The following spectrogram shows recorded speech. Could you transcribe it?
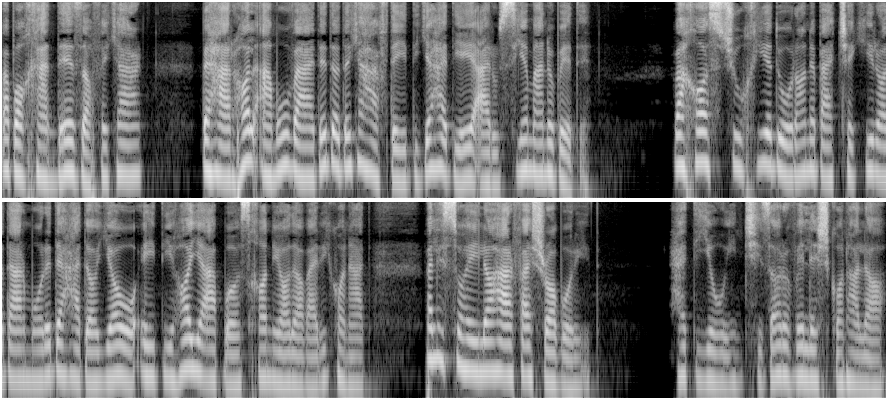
و با خنده اضافه کرد به هر حال امو وعده داده که هفته دیگه هدیه عروسی منو بده. و خواست شوخی دوران بچگی را در مورد هدایا و عیدیهای عباس خان یادآوری کند ولی سهیلا حرفش را برید. هدیه و این چیزا رو ولش کن حالا.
